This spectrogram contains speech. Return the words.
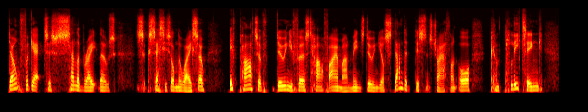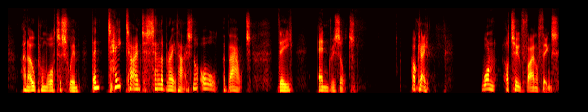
don't forget to celebrate those successes on the way. So, if part of doing your first half Ironman means doing your standard distance triathlon or completing an open water swim, then take time to celebrate that. It's not all about the end result. Okay, one or two final things.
